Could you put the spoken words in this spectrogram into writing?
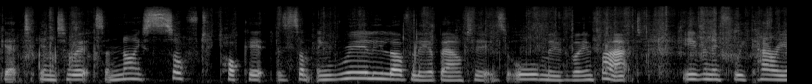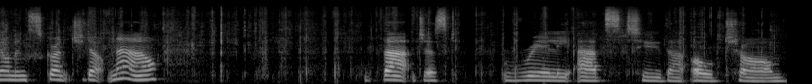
get into it. It's a nice soft pocket. There's something really lovely about it. It's all movable. In fact, even if we carry on and scrunch it up now, that just really adds to that old charm.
